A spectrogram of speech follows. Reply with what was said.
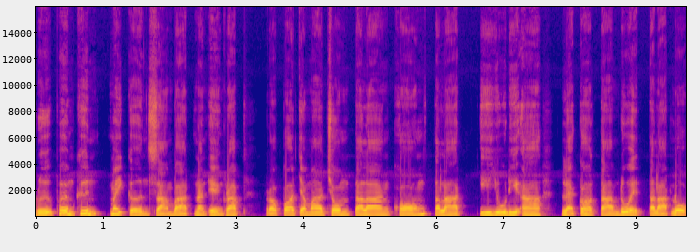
หรือเพิ่มขึ้นไม่เกิน 3 บาทนั่นเองครับ เราก็จะมาชมตารางของตลาด EUDR และก็ตามด้วยตลาดโลก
